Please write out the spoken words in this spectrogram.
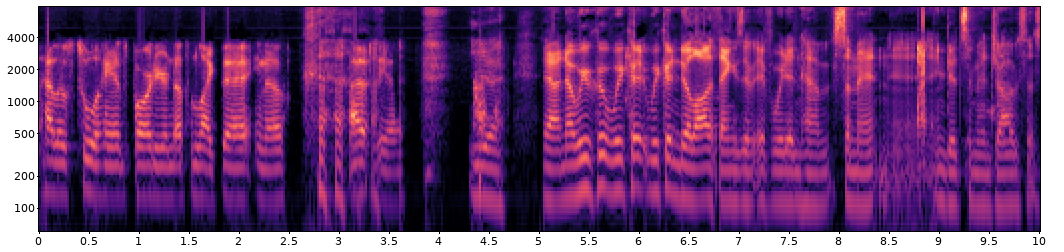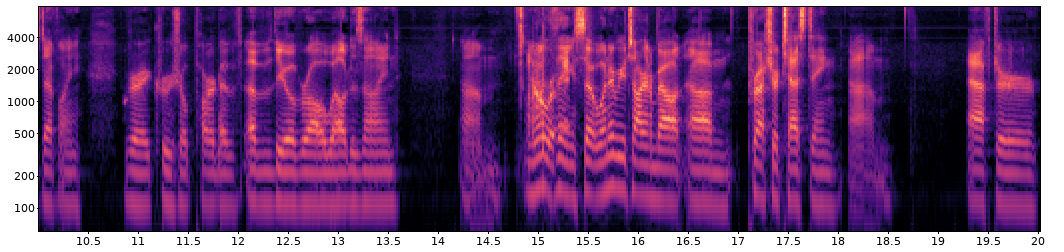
how those tool hands party or nothing like that. You know, I, yeah. yeah, yeah. No, we could we could we couldn't do a lot of things if, if we didn't have cement and, and good cement jobs. So it's definitely a very crucial part of, of the overall well design. Um, one other Correct. thing. So whenever you're talking about um, pressure testing, um, after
